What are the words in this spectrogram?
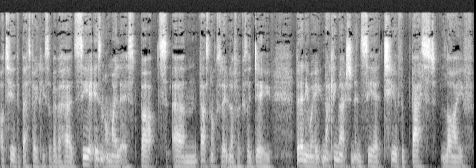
are two of the best vocalists I've ever heard. Sia isn't on my list, but um, that's not because I don't love her, because I do. But anyway, Natalie Merchant and Sia, two of the best live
